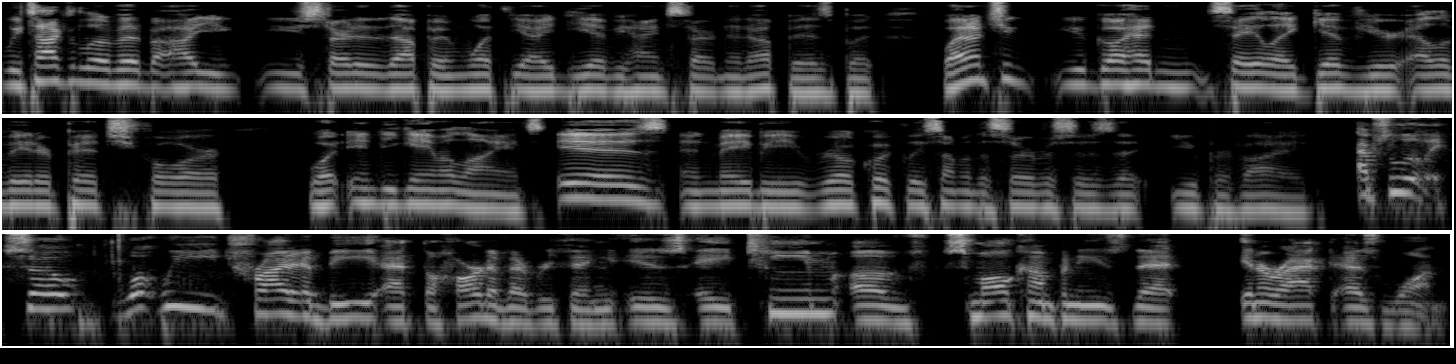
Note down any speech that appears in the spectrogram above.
we talked a little bit about how you, you started it up and what the idea behind starting it up is, but why don't you, you go ahead and say like, give your elevator pitch for what Indie Game Alliance is and maybe real quickly some of the services that you provide. Absolutely. So what we try to be at the heart of everything is a team of small companies that interact as one.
